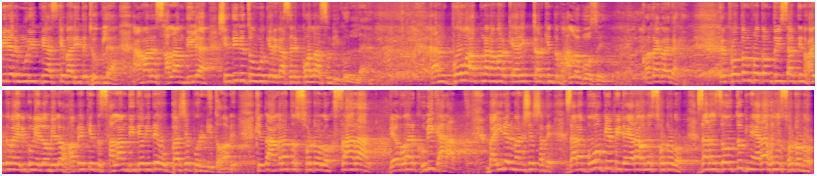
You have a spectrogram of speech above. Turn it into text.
পীরের মুড়িদ নিয়ে আজকে বাড়িতে ঢুকলে? আমার সালাম দিলে সেদিনই তো মুখের গাছের কলা চুরি করলে। কারণ বউ আপনার আমার ক্যারেক্টার কিন্তু ভালো বোঝে। কথা কয় দেখে। তো প্রথম প্রথম দুই চার দিন হয়তো বা এরকম এলোমেলো হবে, কিন্তু সালাম দিতে দিতে অভ্যাসে পরিণত হবে। কিন্তু আমরা তো ছোট লোক সারাল ব্যবহার খুবই খারাপ। বাইরের মানুষের সাথে, যারা বউকে পিটে এরা হলো ছোট লোক। যারা যৌতুক নেয়, এরা হলো ছোট লোক।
